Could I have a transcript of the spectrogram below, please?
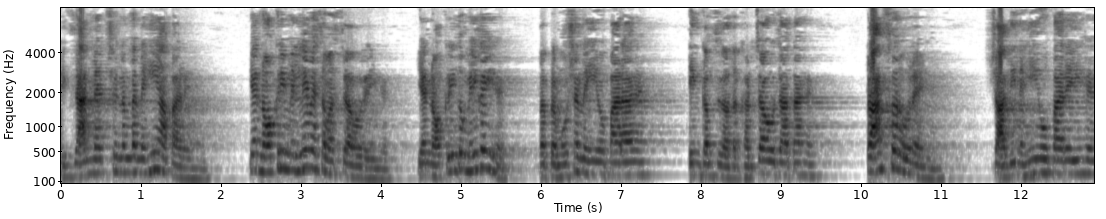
एग्ज़ाम में अच्छे नंबर नहीं आ पा रहे हैं, या नौकरी मिलने में समस्या हो रही है या नौकरी तो मिल गई है, पर प्रमोशन नहीं हो पा रहा है, इनकम से ज़्यादा खर्चा हो जाता है, ट्रांसफ़र हो रहे हैं, शादी नहीं हो पा रही है,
